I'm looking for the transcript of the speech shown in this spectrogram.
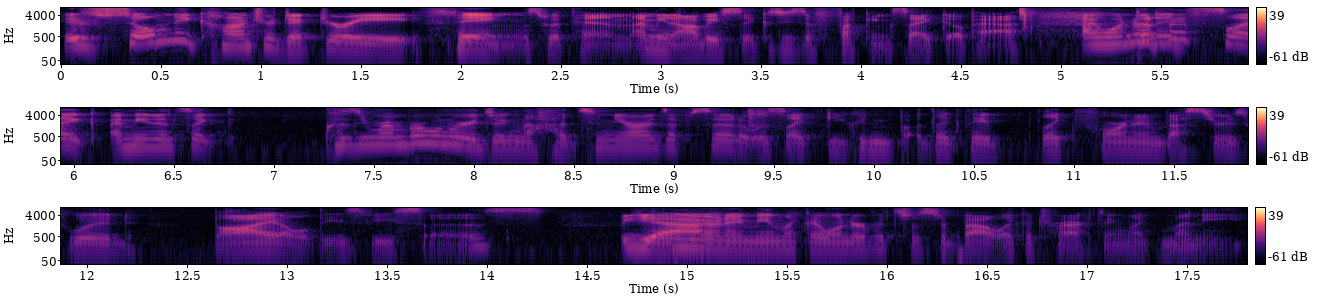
there's so many contradictory things with him. I mean, obviously, because he's a fucking psychopath. I wonder But if it's- it's, like I mean it's like because you remember when we were doing the Hudson Yards episode, it was like you can like they like foreign investors would buy all these visas. Yeah, You know what I mean? Like I wonder if it's just about like attracting like money.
